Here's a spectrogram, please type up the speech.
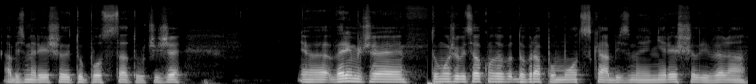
aby sme riešili tú podstatu. Čiže Verím, že to môže byť celkom dobrá pomôcka, aby sme neriešili veľa e,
